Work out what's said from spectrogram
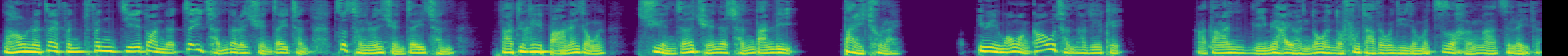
然后呢，再分分阶段的这一层的人选这一层，这层人选这一层，那就可以把那种选择权的承担力带出来。因为往往高层他就可以，啊，当然里面还有很多很多复杂的问题，什么制衡啊之类的，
